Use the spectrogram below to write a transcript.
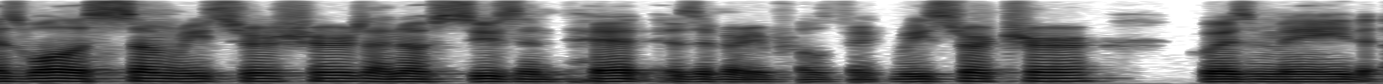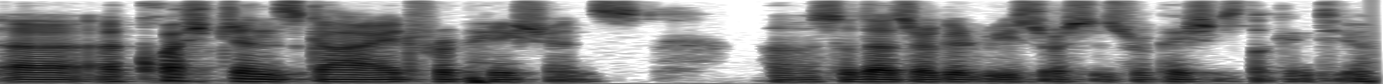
as well as some researchers. I know Susan Pitt is a very prolific researcher who has made a, a questions guide for patients. Uh, so those are good resources for patients looking to.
